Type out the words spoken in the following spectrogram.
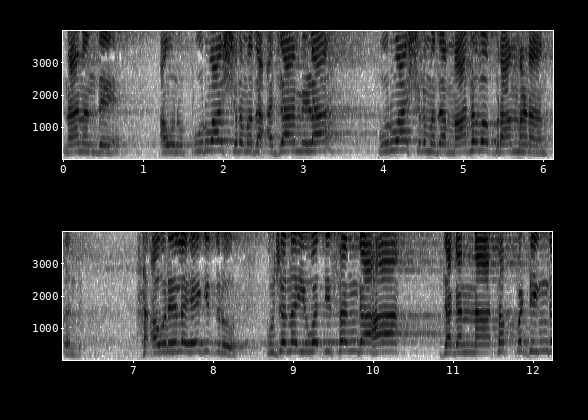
ನಾನಂದೆ, ಅವನು ಪೂರ್ವಾಶ್ರಮದ ಅಜಾಮಿಳ, ಪೂರ್ವಾಶ್ರಮದ ಮಾಧವ ಬ್ರಾಹ್ಮಣ ಅಂತಂದೆ. ಅವರೆಲ್ಲ ಹೇಗಿದ್ರು, ಕುಜನ ಯುವತಿ ಸಂಘ ಜಗನ್ನಾಥ ಪಟಿಂಗ,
